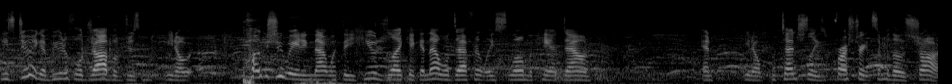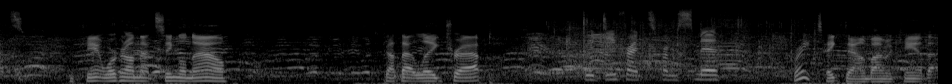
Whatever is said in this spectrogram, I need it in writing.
He's doing a beautiful job of just, you know, punctuating that with a huge leg kick, and that will definitely slow McCant down and, you know, potentially frustrate some of those shots. McCant working on that single now. He's got that leg trapped. Good defense from Smith. Great takedown by McCant. That,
